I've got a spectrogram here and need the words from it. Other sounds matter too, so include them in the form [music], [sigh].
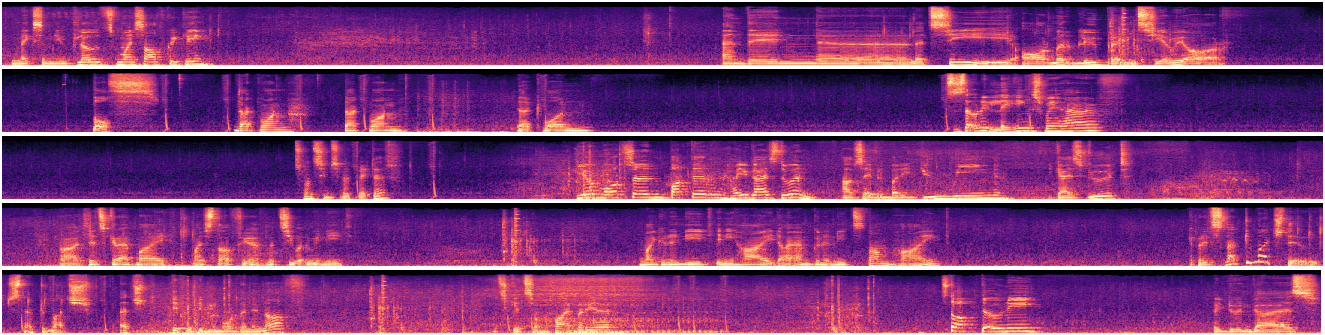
make some new clothes for myself quickly. And then, uh, let's see, armor blueprints, here we are. Cloth. That one, that one, that one. Is this the only leggings we have? This one seems a bit better. Yo, Morrison, Butter, how you guys doing? How's everybody doing? You guys good? Alright, let's grab my, my stuff here. Let's see what we need. Am I gonna need any hide? I am gonna need some hide. But it's not too much though. It's not too much. That should definitely be more than enough. Let's get some fiber here. Stop, Tony! How you doing, guys?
